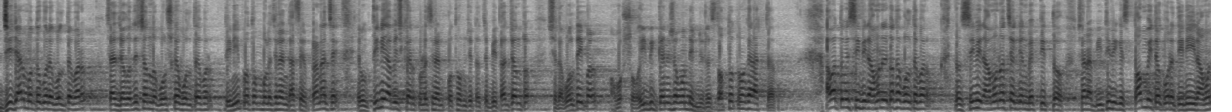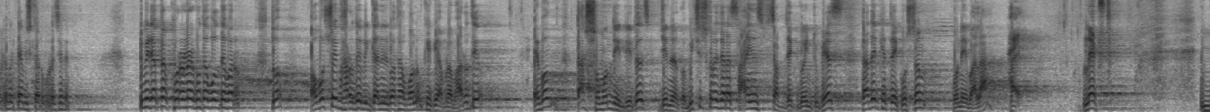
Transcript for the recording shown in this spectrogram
যে যার মতো করে বলতে পারো, স্যার জগদীশচন্দ্র বোসকে বলতে পারো, তিনিই প্রথম বলেছিলেন গাছের প্রাণ আছে এবং তিনি আবিষ্কার করেছিলেন প্রথম যেটা হচ্ছে বেতার যন্ত্র, সেটা বলতেই পারো। অবশ্য ওই বিজ্ঞানী সম্বন্ধে ডিটেলস তথ্য তোমাকে রাখতে হবে। আবার তুমি সিবি রামনের কথা বলতে পারো। কারণ সিবি রামন হচ্ছে একজন ব্যক্তিত্ব, সারা পৃথিবীকে স্তম্ভিত করে তিনি রামন এফেক্ট আবিষ্কার করেছিলেন। তুমি ডাক্তার খোরানার কথা বলতে পারো। তো অবশ্যই ভারতীয় বিজ্ঞানীর কথা বলো, কি কি আমরা ভারতীয়? এবং তার সম্বন্ধে ইন ডিটেলস জেনে রাখো। বিশেষ করে যারা science subject going to face তাদের ক্ষেত্রে কোশ্চেন হোনে বালা হ্যাঁ। নেক্সট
